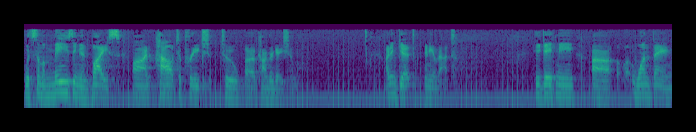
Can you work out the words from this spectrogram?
with some amazing advice on how to preach to a congregation. I didn't get any of that. He gave me uh, one thing,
